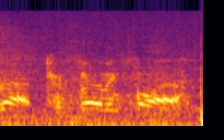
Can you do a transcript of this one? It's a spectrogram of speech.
That. Confirming fire.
